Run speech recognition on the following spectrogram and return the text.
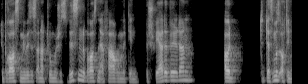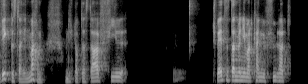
Du brauchst ein gewisses anatomisches Wissen, du brauchst eine Erfahrung mit den Beschwerdebildern. Aber das muss auch den Weg bis dahin machen. Und ich glaube, dass da viel, spätestens dann, wenn jemand kein Gefühl hat,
